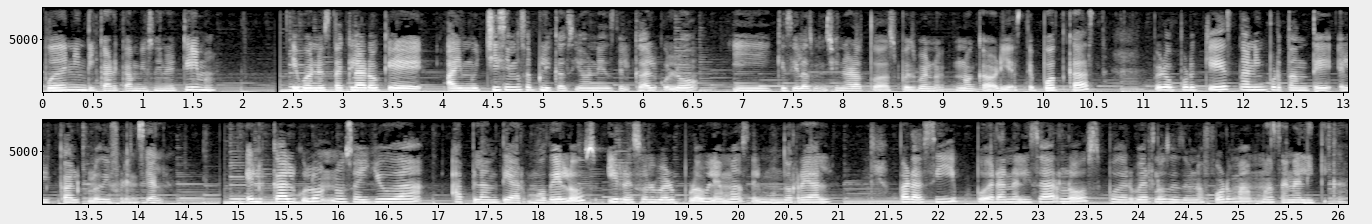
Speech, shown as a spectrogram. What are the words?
pueden indicar cambios en el clima. Y bueno, está claro que hay muchísimas aplicaciones del cálculo y que si las mencionara todas, pues bueno, no acabaría este podcast. Pero ¿por qué es tan importante el cálculo diferencial? El cálculo nos ayuda a plantear modelos y resolver problemas del mundo real para así poder analizarlos, poder verlos desde una forma más analítica.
